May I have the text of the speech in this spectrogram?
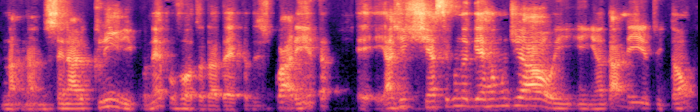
na, na, no cenário clínico, né, por volta da década de 40, a gente tinha a Segunda Guerra Mundial em, em andamento, então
